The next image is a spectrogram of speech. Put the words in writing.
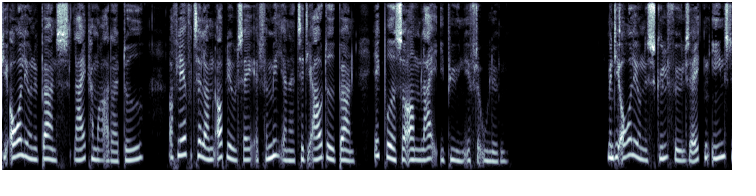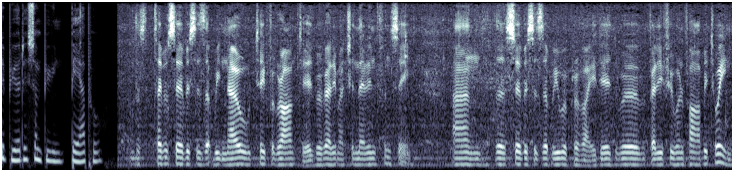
De overlevende børns legekammerater er døde, og flere fortæller om en oplevelse af, at familierne til de afdøde børn ikke bryder sig om leg i byen efter ulykken. Men de overlevende skyldfølelse er ikke den eneste byrde, som byen bærer på. The type of services that we now take for granted were very much in their infancy, and the services that we were provided were very few and far between.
